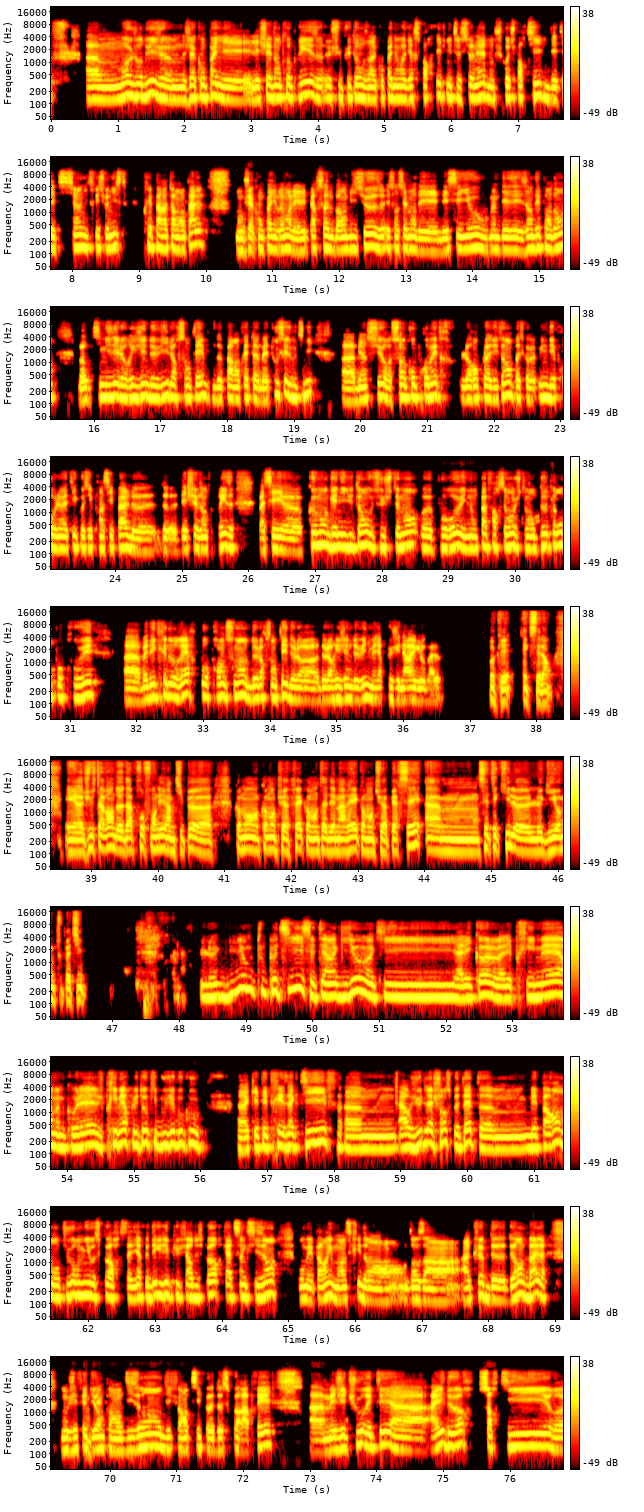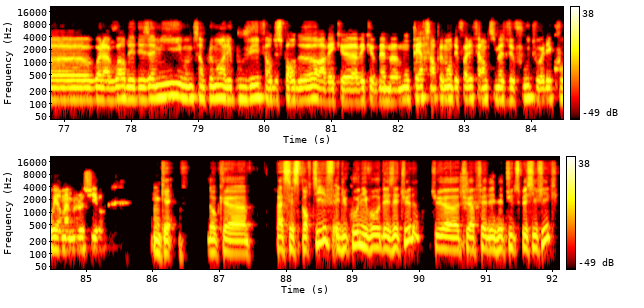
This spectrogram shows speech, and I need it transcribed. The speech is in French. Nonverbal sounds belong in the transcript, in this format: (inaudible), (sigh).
moi aujourd'hui, j'accompagne les, les, chefs d'entreprise. Je suis plutôt dans un accompagnement, on va dire sportif, nutritionnel. Donc je suis coach sportif, diététicien, nutritionniste préparateur mental. Donc, j'accompagne vraiment les, personnes bah, ambitieuses, essentiellement des, des, CIO ou même des indépendants, bah, optimiser leur hygiène de vie, leur santé, de par en fait bah, tous ces outils. Euh, bien sûr, sans compromettre leur emploi du temps, parce qu'une des problématiques aussi principales de, des chefs d'entreprise, bah, c'est euh, comment gagner du temps, ou justement, euh, pour eux, ils n'ont pas forcément justement de temps pour trouver bah, des créneaux horaires pour prendre soin de leur santé, de leur, de leur hygiène de vie de manière plus générale et globale. Ok, excellent. Et juste avant d'approfondir un petit peu comment comment tu as fait, comment tu as démarré, comment tu as percé, c'était qui le, Guillaume tout petit? Le Guillaume tout petit, c'était un Guillaume qui, à l'école, les primaires, même collège, primaire plutôt, qui bougeait beaucoup. Euh, qui était très actif. Euh, alors j'ai eu de la chance peut-être, euh, mes parents m'ont toujours mis au sport. C'est-à-dire que dès que j'ai pu faire du sport, 4, 5, 6 ans, bon, mes parents ils m'ont inscrit dans, dans un, un club de, de, handball. Donc j'ai fait du hand pendant 10 ans, différents types de sports après. mais j'ai toujours été à, aller dehors, sortir, voilà, voir des, des, amis ou même simplement aller bouger, faire du sport dehors avec, avec même mon père, simplement des fois aller faire un petit match de foot ou aller courir même le suivre. Ok. Donc, euh, passé sportif. Et du coup, au niveau des études, tu, euh, tu as fait des études spécifiques?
